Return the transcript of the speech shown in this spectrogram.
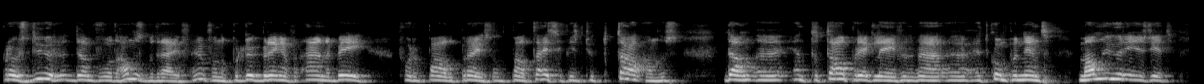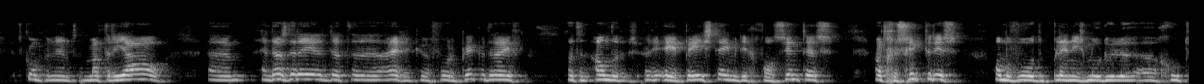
procedure dan voor het handelsbedrijf. Hè? Van een product brengen van A naar B voor een bepaalde prijs op een bepaald tijdstip is natuurlijk totaal anders dan uh, een totaalproject leveren waar uh, het component manuren in zit, het component materiaal, Um, en dat is de reden dat uh, eigenlijk uh, voor een projectbedrijf dat een ander ERP-systeem, in dit geval Synthes, wat geschikter is om bijvoorbeeld de planningsmodule uh, goed,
